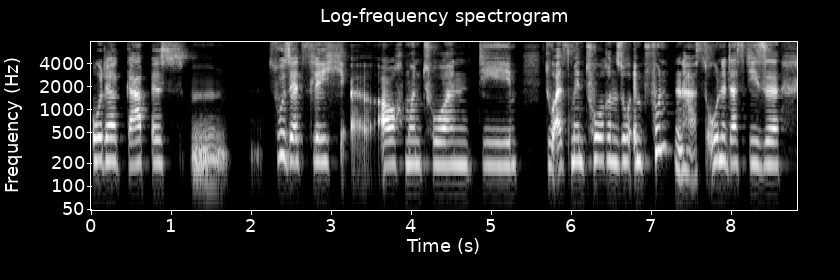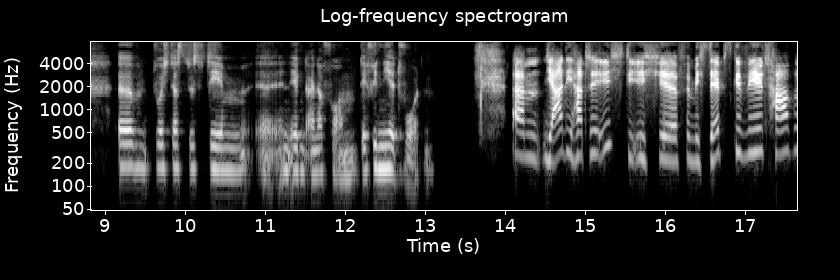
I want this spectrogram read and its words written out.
oder gab es mh, zusätzlich äh, auch Mentoren, die du als Mentoren so empfunden hast, ohne dass diese ähm, durch das System äh, in irgendeiner Form definiert wurden? Ähm, ja, die hatte ich, die ich äh, für mich selbst gewählt habe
